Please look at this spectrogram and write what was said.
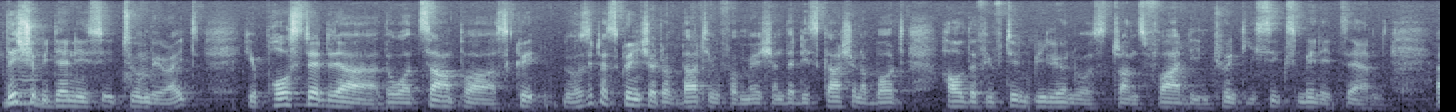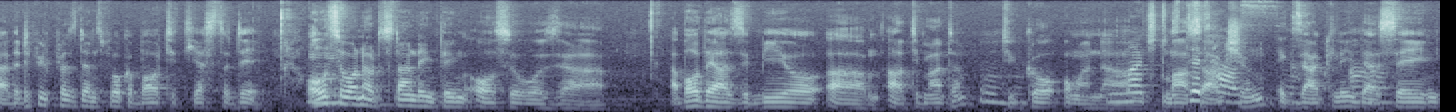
This should be Dennis Itumbi, right? He posted uh, the WhatsApp uh, screen. Was it a screenshot of that information? The discussion about how the 15 billion was transferred in 26 minutes, and uh, the deputy president spoke about it yesterday. Also, one outstanding thing also was. About the Azimio um, ultimatum to go on to mass action. House. Exactly. They're saying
